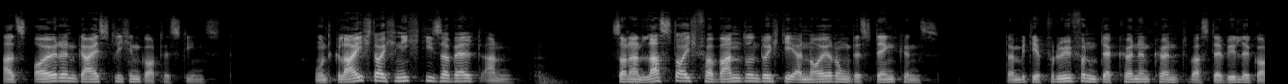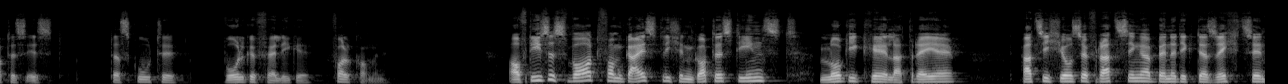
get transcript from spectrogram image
als euren geistlichen Gottesdienst. Und gleicht euch nicht dieser Welt an, sondern lasst euch verwandeln durch die Erneuerung des Denkens, damit ihr prüfen und erkennen könnt, was der Wille Gottes ist, das Gute, Wohlgefällige, Vollkommene. Auf dieses Wort vom geistlichen Gottesdienst, Logike Latreie, hat sich Josef Ratzinger Benedikt XVI.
